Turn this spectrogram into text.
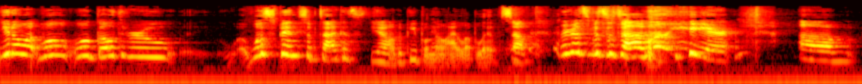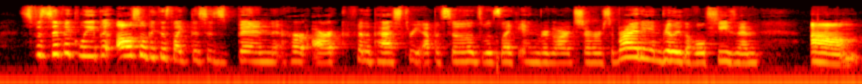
you know what? We'll we'll go through. We'll spend some time because you know the people know I love Liv, so we're gonna spend some time here, um, specifically, but also because like this has been her arc for the past three episodes was like in regards to her sobriety and really the whole season. Um,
